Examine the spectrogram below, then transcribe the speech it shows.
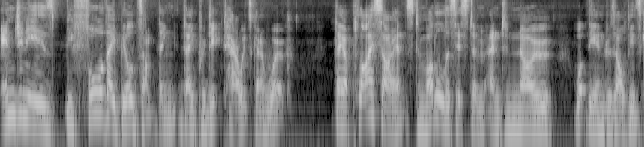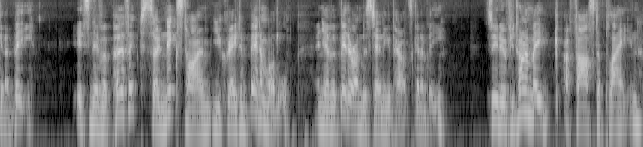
engineers, before they build something, they predict how it's going to work. They apply science to model the system and to know what the end result is going to be. It's never perfect, so next time you create a better model and you have a better understanding of how it's going to be. So, you know, if you're trying to make a faster plane,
